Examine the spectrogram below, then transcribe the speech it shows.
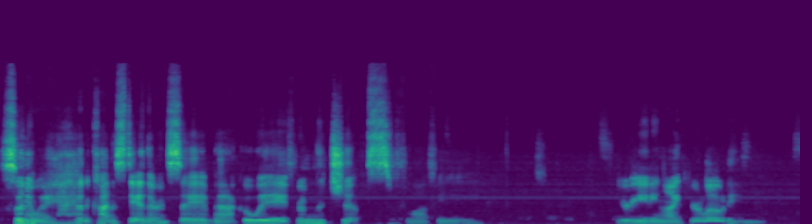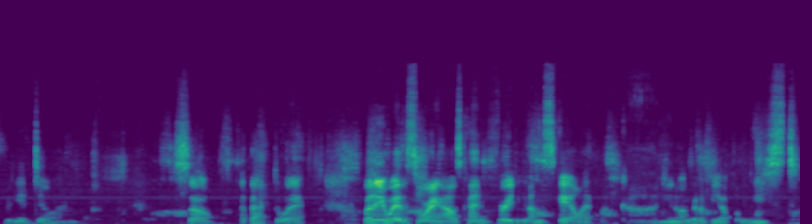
So anyway, I had to kind of stand there and say, back away from the chips, Fluffy. You're eating like you're loading. What are you doing? So I backed away. But anyway, this morning I was kind of afraid to get on the scale. I thought, God, you know, I'm going to be up at least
